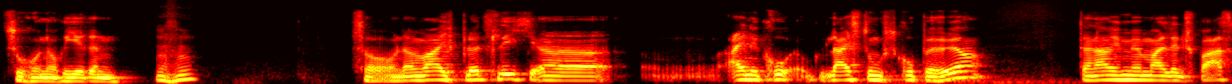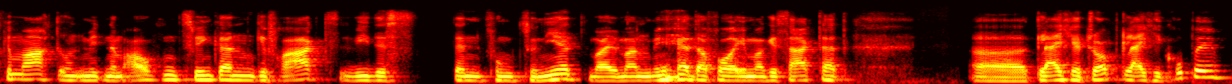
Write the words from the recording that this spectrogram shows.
zu honorieren. Mhm. So, und dann war ich plötzlich äh, eine Gru Leistungsgruppe höher. Dann habe ich mir mal den Spaß gemacht und mit einem Augenzwinkern gefragt, wie das denn funktioniert, weil man mir ja davor immer gesagt hat, äh, gleicher Job, gleiche Gruppe.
